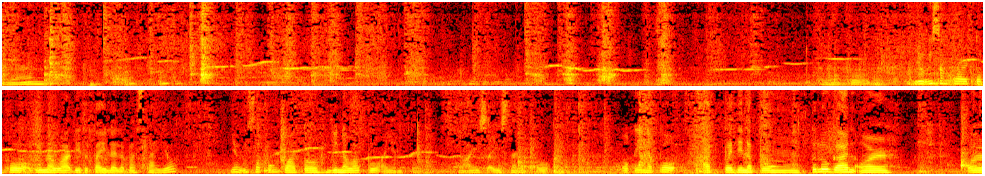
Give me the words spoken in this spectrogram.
Ayan. Ayan po. Yung isang kwarto po, ginawa, dito tayo lalabas tayo. Yung isa pong kwarto, ginawa po, ayan po. Maayos-ayos na rin po. Okay na po. At pwede na pong tulugan or or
